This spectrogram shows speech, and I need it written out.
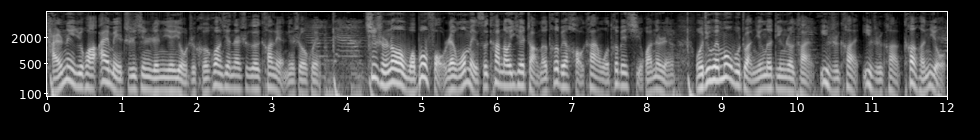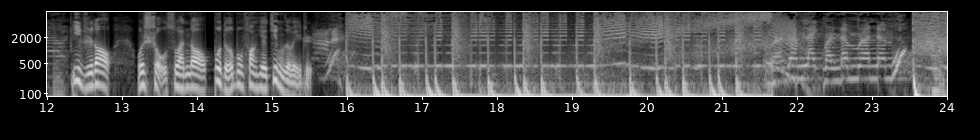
还是那句话，爱美之心，人皆有之。何况现在是个看脸的社会。其实呢，我不否认，我每次看到一些长得特别好看、我特别喜欢的人，我就会目不转睛的盯着看，一直看，一直看，看很久，一直到我手酸到不得不放下镜子为止。Run them run them, run them.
